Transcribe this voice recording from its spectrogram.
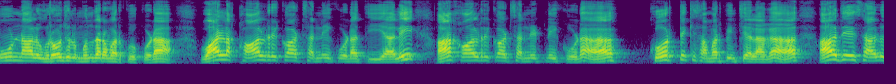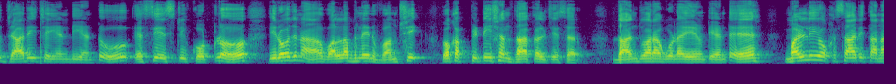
మూడు నాలుగు రోజుల ముందర వరకు కూడా వాళ్ళ కాల్ రికార్డ్స్ అన్నీ కూడా తీయాలి. ఆ కాల్ రికార్డ్స్ అన్నిటినీ కూడా కోర్టుకి సమర్పించేలాగా ఆదేశాలు జారీ చేయండి అంటూ ఎస్సీ ఎస్టీ కోర్టులో ఈ రోజున వల్లభనేని వంశీ ఒక పిటిషన్ దాఖలు చేశారు. దాని ద్వారా కూడా ఏమిటి అంటే మళ్ళీ ఒకసారి తన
